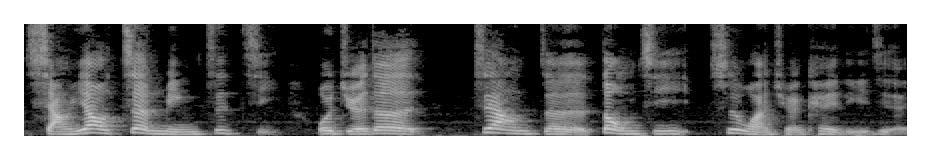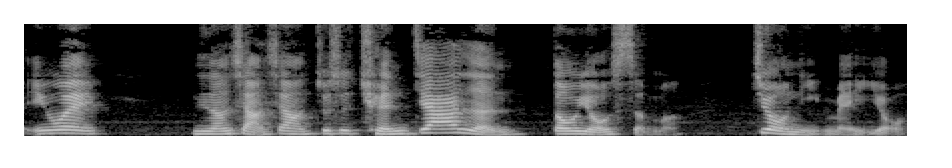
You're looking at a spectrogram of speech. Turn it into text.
想要证明自己，我觉得这样的动机是完全可以理解，因为你能想象，就是全家人都有什么，就你没有。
